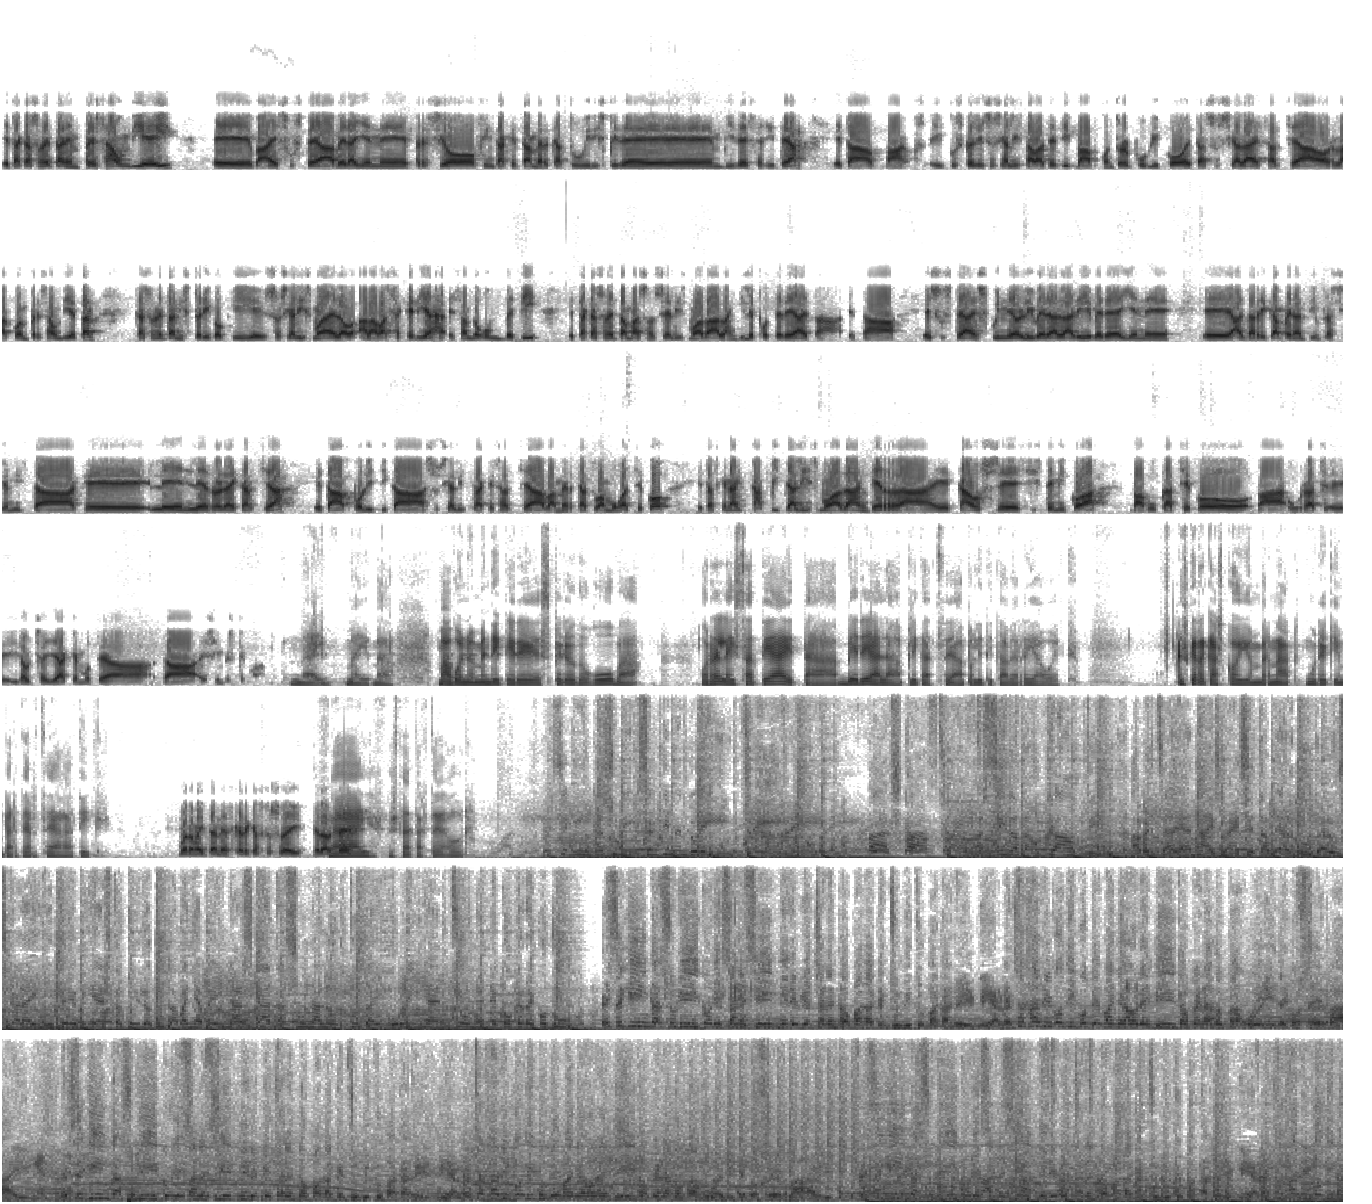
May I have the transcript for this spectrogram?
eta kaso honetan enpresa hundiei, e, ba, ez ustea, beraien e, presio finkaketa merkatu irizpideen bidez egitea, eta ba, ikuspegi sozialista batetik, ba, kontrol publiko eta soziala ezartzea horrelako enpresa hundietan, kasu honetan historikoki eh, sozialismoa alabazakeria esan dugun beti, eta kasu honetan ba, sozialismoa da langile poterea eta eta ez ustea eskuin neoliberalari bere haien e, e, aldarrikapen antiinflazionistak e, lehen lerrora ekartzea, eta politika sozialistak esartzea ba, merkatua mugatzeko, eta azkenan kapitalismoa da gerra, e, kaos e, sistemikoa, ba, bukatzeko ba, urratz e, irautzaileak emotea da ezinbestekoa. Bai, bai, ba. Ba, bueno, hemendik ere espero dugu, ba, horrela izatea eta berehala aplikatzea politika berri hauek. Eskerrik asko, Jon Bernat, gurekin parte hartzeagatik. Bueno, maitan, eskerrik asko zuei. Gerarte. Bai, ez da tarte gaur. Ez egin kasurik sentimenduei Hasi da down county Abertzalean naiz naiz eta behartuta Euskara ingute bi estatu ilotuta Baina behin askatasuna lortuta Ikurriña entzuneneko kerreko du. Ez egin kasurik hori esan ezik Nire bihotxaren taupadak entzun ditu bakarrik. Biarretza jarriko digute baina orain dik Aukena daukagu egiteko zerbait. Ez egin kasurik hori esan ezik Nire bihotxaren taupadak entzun ditu bakarrik. Biarretza jarriko digute baina orain dik Aukena daukagu egiteko zerbait. Ez egin kasurik hori esan ezik Nire bihotxaren taupadak entzun ditu bakarrik. Biarretza jarriko digute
